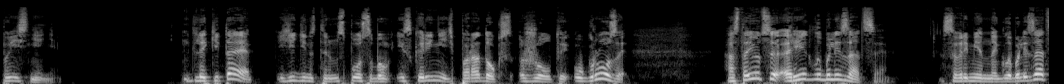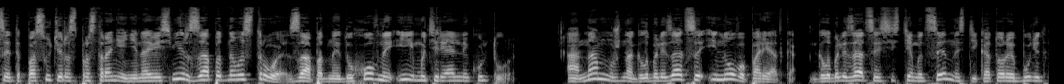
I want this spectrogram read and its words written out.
Пояснение. Для Китая единственным способом искоренить парадокс желтой угрозы остается реглобализация. Современная глобализация – это, по сути, распространение на весь мир западного строя, западной духовной и материальной культуры. А нам нужна глобализация иного порядка, глобализация системы ценностей, которая будет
